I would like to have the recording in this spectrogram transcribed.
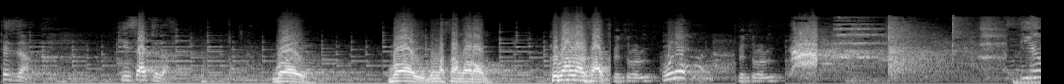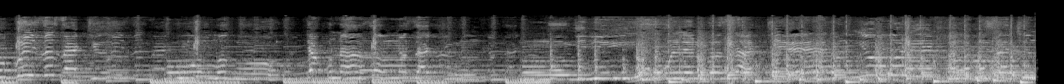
président kii sàcc la. booy booy du ma sa morom. Kii lan la sàcc pétrole. Mu ne? Pétrole. Yow sa sàcc moom ak moom.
